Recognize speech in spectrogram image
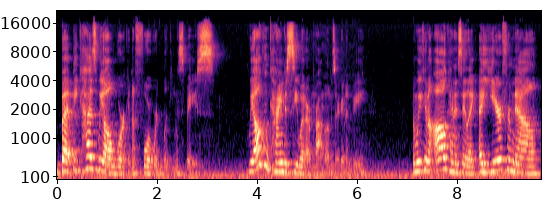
But because we all work in a forward looking space, we all can kind of see what our problems are going to be. And we can all kind of say, like, a year from now,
